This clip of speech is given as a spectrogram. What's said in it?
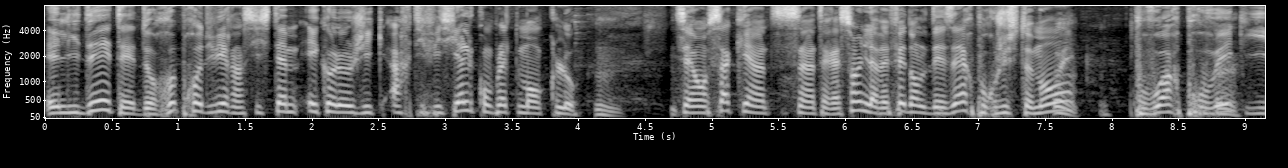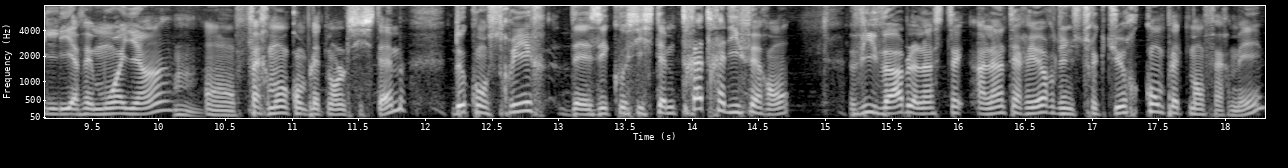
Et l'idée était de reproduire un système écologique artificiel complètement clos. Mm. C'est en ça que c'est intéressant. Il l'avait fait dans le désert pour justement Oui. pouvoir prouver qu'il y avait moyen, Mm. en fermant complètement le système, de construire des écosystèmes très très différents, vivables à l'intérieur d'une structure complètement fermée.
